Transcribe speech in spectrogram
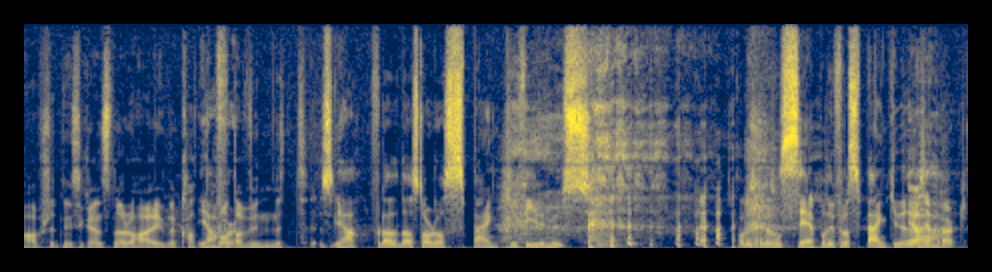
avslutningssekvens når, du har, når katten Ja, på en måte har vunnet. Ja, for da, da står du og spanker fire mus. og du skal liksom se på dem for å spanke dem, det er Ja, ja. kjemperart.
